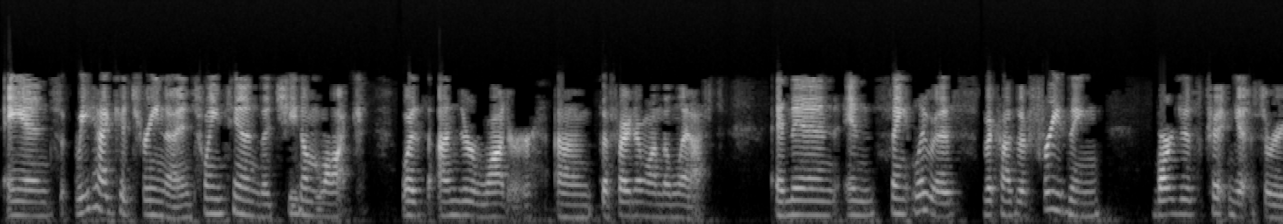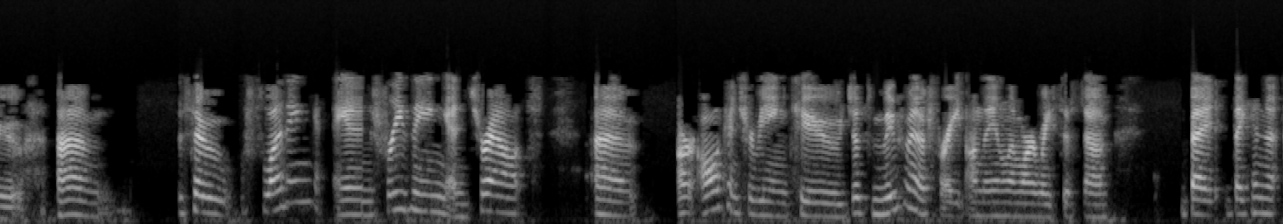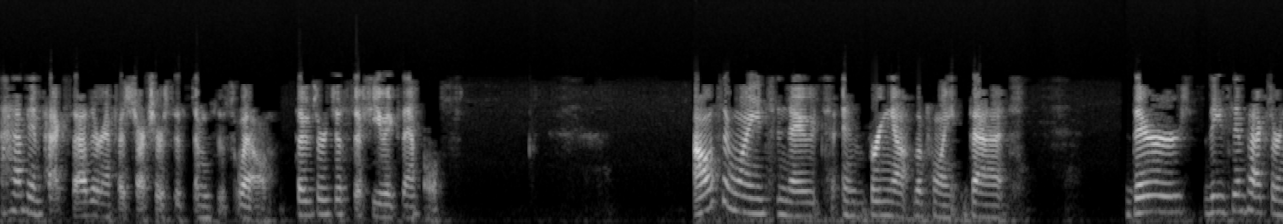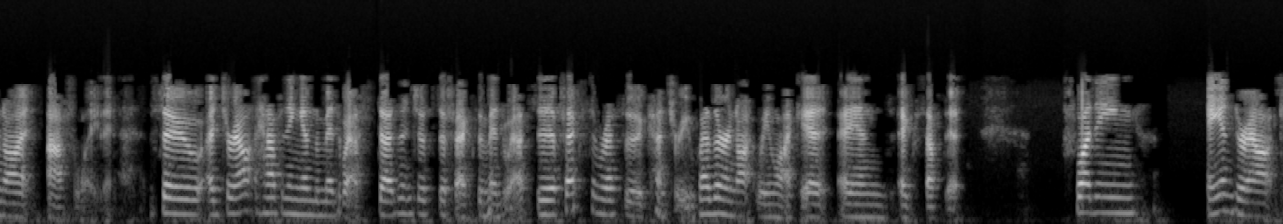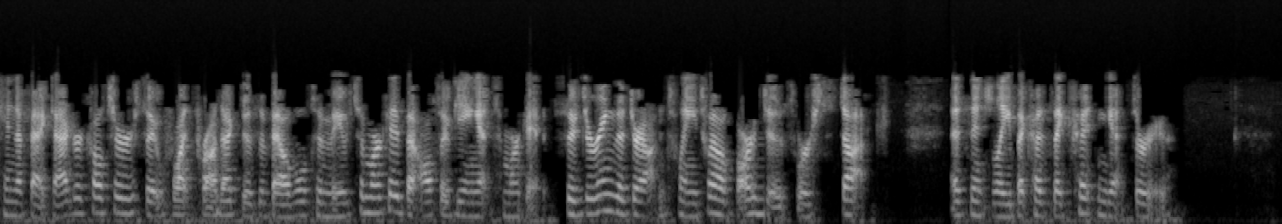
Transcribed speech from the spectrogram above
And we had Katrina in 2010, the Cheatham Lock was underwater, um, the photo on the left. And then in St. Louis, because of freezing, barges couldn't get through. Um, so flooding and freezing and drought um, are all contributing to just movement of freight on the inland waterway system, but they can have impacts to other infrastructure systems as well. Those are just a few examples. I also wanted to note and bring out the point that there's these impacts are not isolated. So a drought happening in the Midwest doesn't just affect the Midwest. It affects the rest of the country, whether or not we like it and accept it flooding and drought can affect agriculture, so what product is available to move to market, but also getting it to market. So during the drought in 2012, barges were stuck essentially because they couldn't get through.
